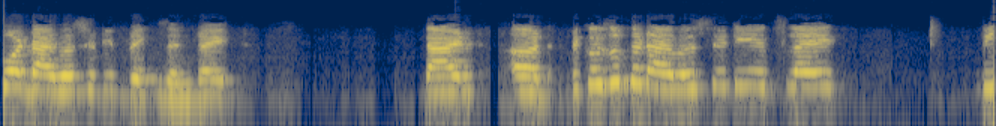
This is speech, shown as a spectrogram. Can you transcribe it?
what diversity brings in, right? That uh, because of the diversity, it's like we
